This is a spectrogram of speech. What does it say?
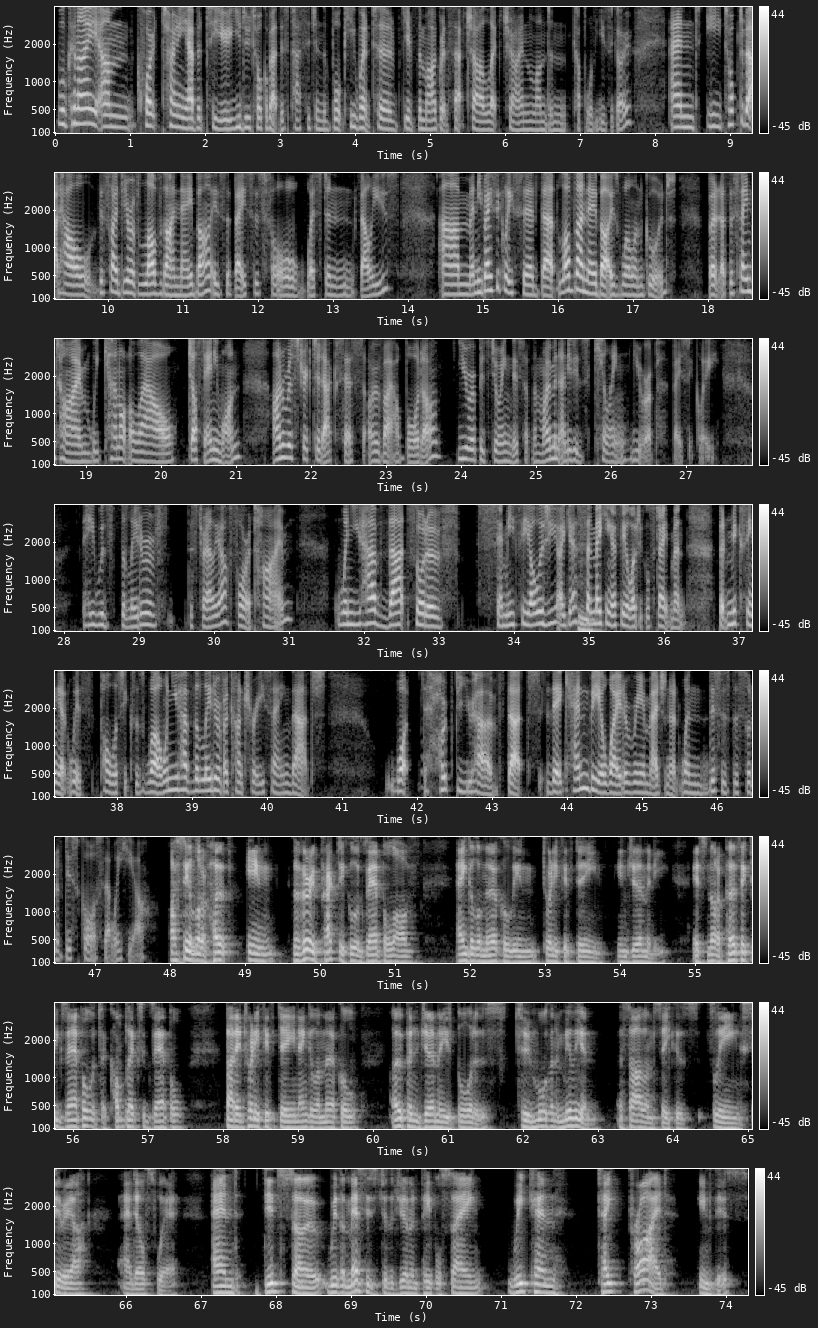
Well, can I um, quote Tony Abbott to you? You do talk about this passage in the book. He went to give the Margaret Thatcher lecture in London a couple of years ago. And he talked about how this idea of love thy neighbour is the basis for Western values. Um, and he basically said that love thy neighbour is well and good, but at the same time, we cannot allow just anyone unrestricted access over our border Europe is doing this at the moment and it is killing Europe, basically. He was the leader of Australia for a time. When you have that sort of semi theology, I guess, mm. and making a theological statement, but mixing it with politics as well, when you have the leader of a country saying that, what hope do you have that there can be a way to reimagine it when this is the sort of discourse that we hear? I see a lot of hope in the very practical example of Angela Merkel in 2015 in Germany. It's not a perfect example, it's a complex example. But in 2015, Angela Merkel opened Germany's borders to more than a million asylum seekers fleeing Syria and elsewhere, and did so with a message to the German people saying, We can take pride in this.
